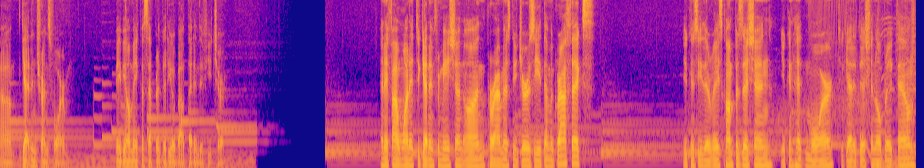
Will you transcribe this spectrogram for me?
um, get and transform. Maybe I'll make a separate video about that in the future. And if I wanted to get information on Paramus, New Jersey demographics, You can see the race composition. You can hit more to get additional breakdown.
